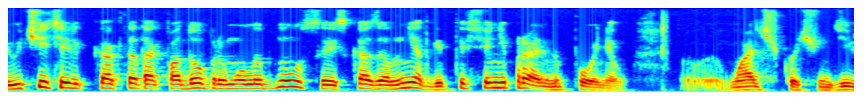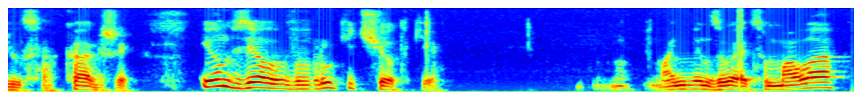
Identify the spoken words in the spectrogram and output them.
и учитель как-то так по-доброму улыбнулся и сказал, нет, говорит, ты все неправильно понял. Мальчик очень удивился, а как же? И он взял в руки четки. Они называются мала,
